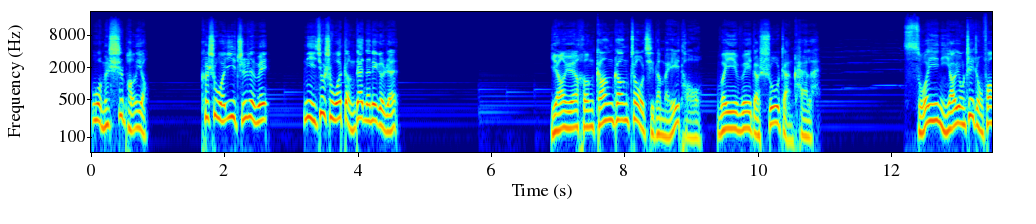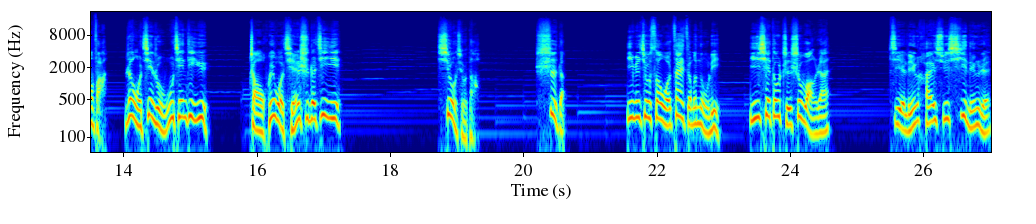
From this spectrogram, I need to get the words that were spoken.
我们是朋友，可是我一直认为，你就是我等待的那个人。杨元亨刚刚皱起的眉头微微的舒展开来。所以你要用这种方法让我进入无间地狱？找回我前世的记忆。秀秀道：“是的，因为就算我再怎么努力，一切都只是枉然。解铃还需系铃人，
